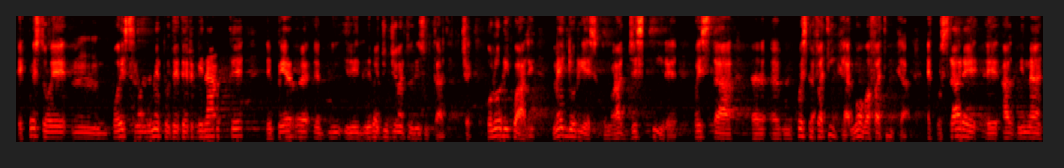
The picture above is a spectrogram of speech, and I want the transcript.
E questo è, mh, può essere un elemento determinante per eh, il, raggiungimento dei risultati. Cioè, coloro i quali meglio riescono a gestire questa, eh, ehm, questa fatica, nuova fatica, ecco, stare eh, in,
